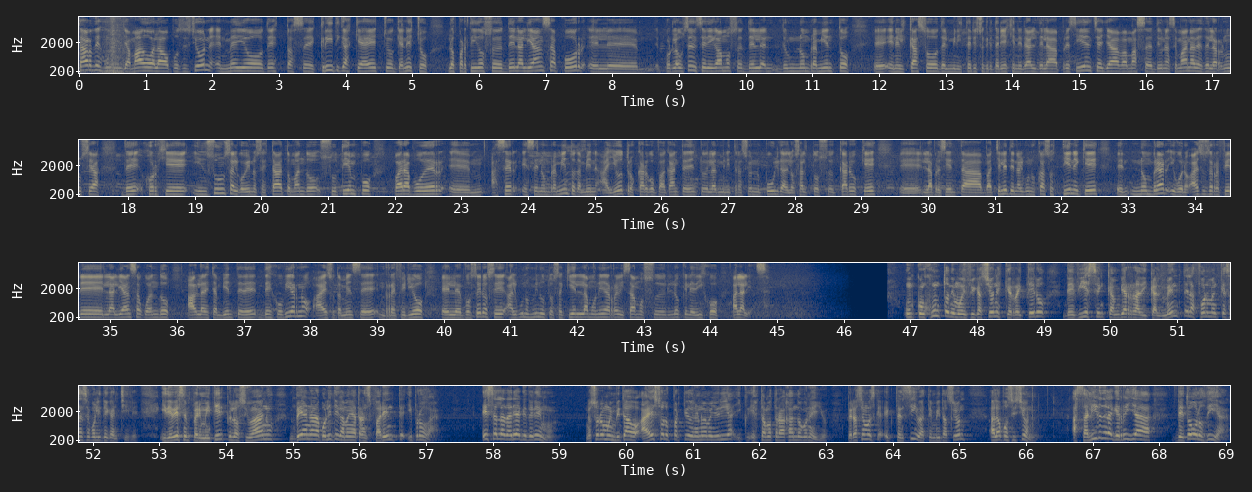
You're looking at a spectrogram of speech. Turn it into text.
tardes. Un llamado a la oposición en medio de estas eh, críticas que, ha hecho, que han hecho los partidos eh, de la Alianza por, el, eh, por la ausencia, digamos, de un nombramiento en el caso del Ministerio Secretaría General de la Presidencia. Ya va más de una semana desde la renuncia de Jorge Insunza. El gobierno se está tomando su tiempo para poder hacer ese nombramiento. También hay otros cargos vacantes dentro de la administración pública, de los altos cargos que la presidenta Bachelet en algunos casos tiene que eh, nombrar y bueno, a eso se refiere la alianza cuando habla de este ambiente de desgobierno, a eso también se refirió el vocero hace algunos minutos. Aquí en La Moneda revisamos eh, lo que le dijo a la alianza un conjunto de modificaciones que, reitero, debiesen cambiar radicalmente la forma en que se hace política en Chile y debiesen permitir que los ciudadanos vean a la política de manera transparente y proba. Esa es la tarea que tenemos. Nosotros hemos invitado a eso a los partidos de la nueva mayoría y estamos trabajando con ellos. Pero hacemos extensiva esta invitación a la oposición, a salir de la guerrilla de todos los días,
